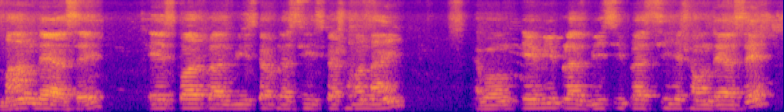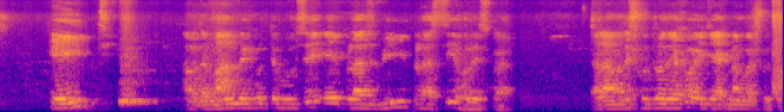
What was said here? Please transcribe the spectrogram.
মান দেয়া আছে A square plus B square plus C square সমান নাইন এবং A B plus B C plus C A সমান দেয়া আছে এইট আমাদের মান বের করতে বলছে A plus B plus C whole square তাহলে আমাদের সূত্র দেখো, এই যে এক নম্বর সূত্র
